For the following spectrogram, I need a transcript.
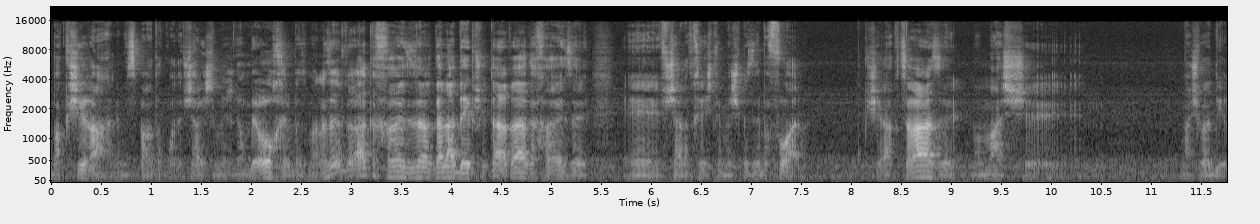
בקשירה למספר דקות. אפשר להשתמש גם באוכל בזמן הזה, ורק אחרי זה, זו הרגלה די פשוטה, ורק אחרי זה אה, אפשר להתחיל להשתמש בזה בפועל. קשירה קצרה זה ממש משהו אדיר.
